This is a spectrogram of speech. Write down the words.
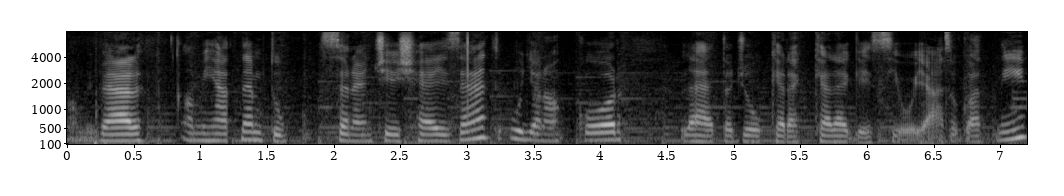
Amivel, ami hát nem túl szerencsés helyzet, ugyanakkor lehet a jokerekkel egész jó játszogatni.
